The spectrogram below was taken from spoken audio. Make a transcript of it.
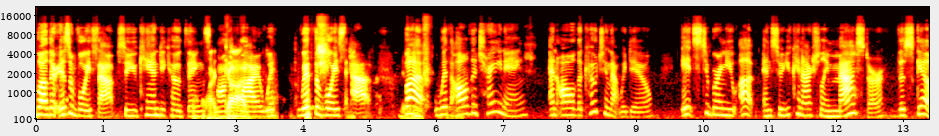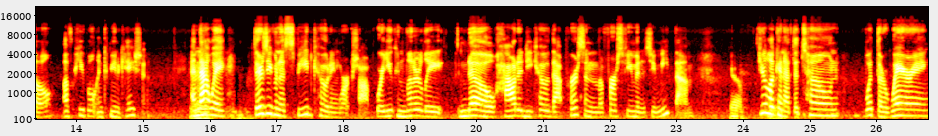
well, there is a voice app, so you can decode oh things Oh on God. the fly with with the voice app. But with all the training and all the coaching that we do, it's to bring you up, and so you can actually master the skill of people in communication. And that way, there's even a speed coding workshop where you can literally know how to decode that person in the first few minutes you meet them. Yeah. You're looking at the tone, what they're wearing,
